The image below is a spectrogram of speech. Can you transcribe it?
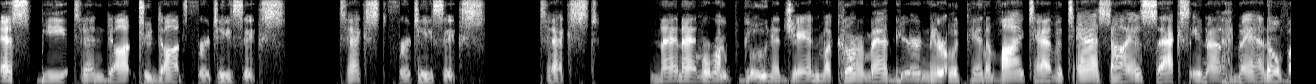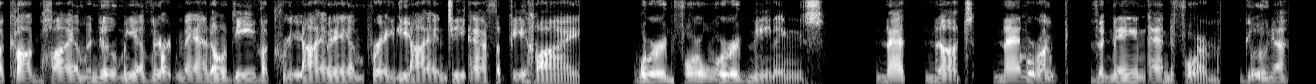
SB 10.2.36. Text 36. Text Manamarup guna janma karmadhir nirupinavitavitasaya saxinahmanovakabhyamanumya vertmano diva kriyayam pradyayanti athapihai. Word for word meanings. Nat, not, namarup, the name and form, guna,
